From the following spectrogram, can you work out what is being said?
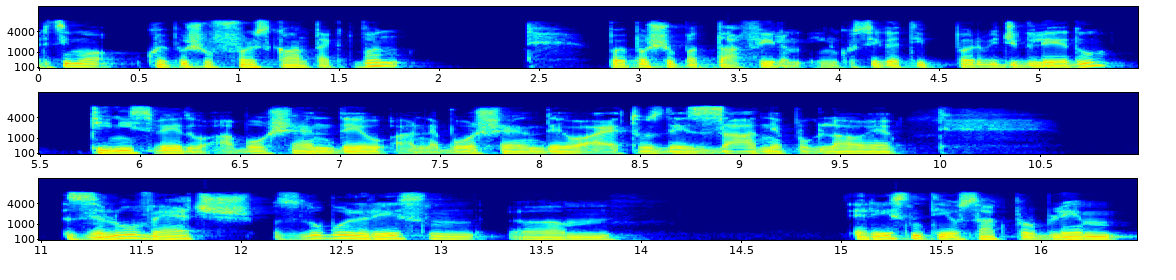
Recimo, ko je prišel First Contact ven, pa je prišel pa ta film in ko si ga ti prvič gledal, ti nisi vedel, a bo še en del, ali ne bo še en del, a je to zdaj zadnje poglavje. Zelo več, zelo bolj resen, um, resen ti je vsak problem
